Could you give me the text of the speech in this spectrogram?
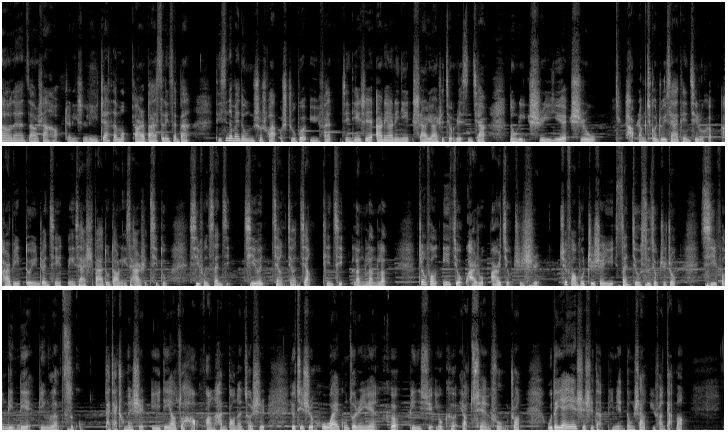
Hello，大家早上好，这里是李斋 FM 幺二八四零三八，听心的脉动，说实话，我是主播雨帆。今天是二零二零年十二月二十九日，星期二，农历十一月十五。好，让我们去关注一下天气如何。哈尔滨多云转晴，零下十八度到零下二十七度，西风三级，气温降降降，天气冷冷冷。正逢一九跨入二九之时。却仿佛置身于三九四九之中，西风凛冽，冰冷刺骨。大家出门时一定要做好防寒保暖措施，尤其是户外工作人员和冰雪游客要全副武装，捂得严严实实的，避免冻伤，预防感冒。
